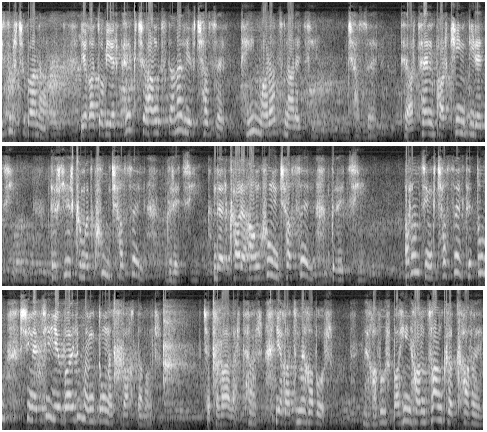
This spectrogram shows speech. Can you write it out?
իսուր չբանալ, եղածով երբեք չհանգստանալ եւ չասել, թե իմ մարածն արեցի, չասել, թե արդեն парքին տիրեցի, դեռ երկը մտքում չասել, գրեցի, դեռ քարը հանքում չասել, գրեցի, Առանց իմ չասել, թե տուն շինեցի եւ վայելում եմ տունս բախտավոր։ Չթվալ արդար, եղած մեղավոր։ Մեղավոր պահին հանցանքը խավել։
